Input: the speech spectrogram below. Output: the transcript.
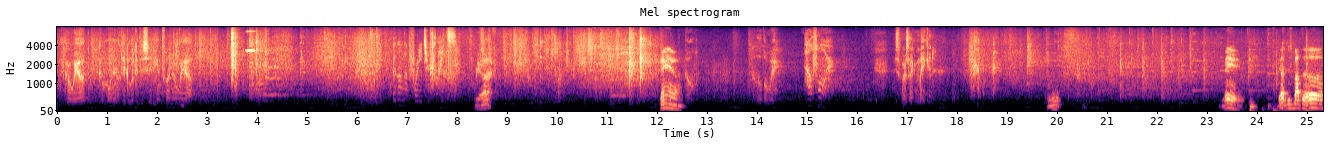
make our way up. Come morning, I'll take a look at the city and find our way out. We're going up 42 flights. yeah. Damn. No. Not all the way. How far? As far as I can make it. Man. Yep, just about to uh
